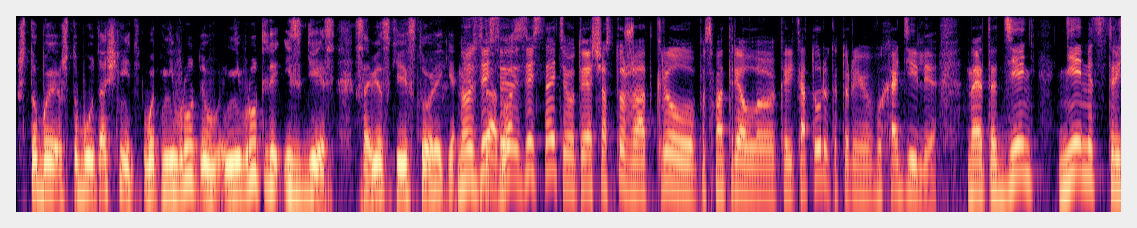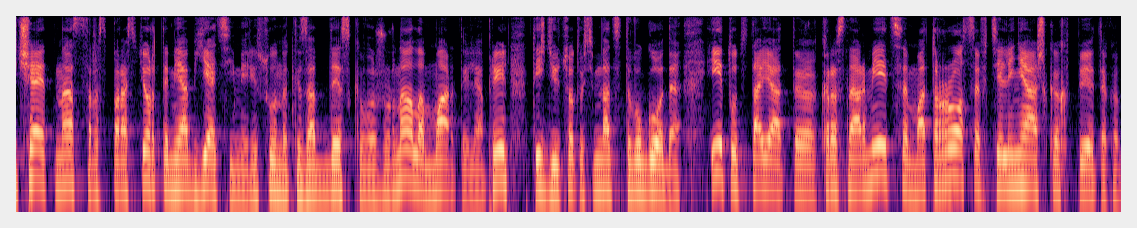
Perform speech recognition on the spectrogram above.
чтобы, чтобы уточнить, вот не врут, не врут ли и здесь советские историки. Но здесь, да, 20... здесь, знаете, вот я сейчас тоже открыл, посмотрел э, карикатуры, которые выходили на этот день. Немец встречает нас с распростертыми объятиями. Рисунок из одесского журнала «Март» или «Апрель» 1918 года. И тут стоят э, красноармейцы, матросы в тельняшках, такой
